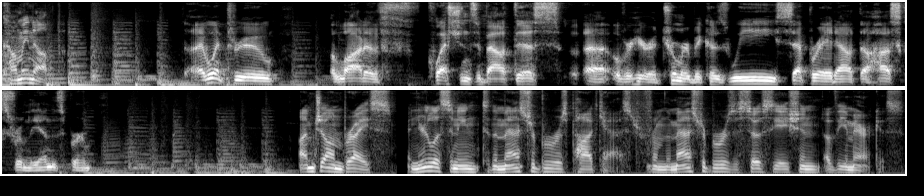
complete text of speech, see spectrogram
Coming up, I went through a lot of questions about this uh, over here at Trumer because we separate out the husks from the endosperm. I'm John Bryce, and you're listening to the Master Brewers Podcast from the Master Brewers Association of the Americas.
